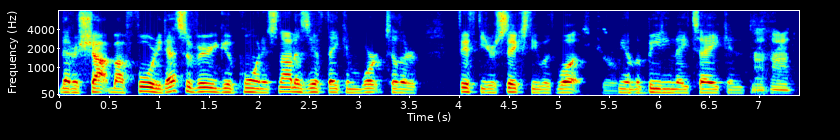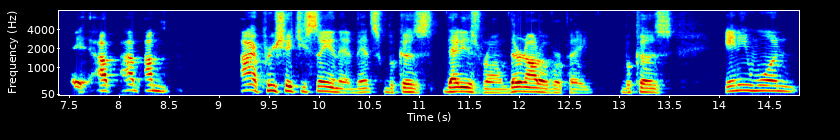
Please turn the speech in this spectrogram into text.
that are shot by 40. That's a very good point. It's not as if they can work till they're 50 or 60 with what you know the beating they take. And mm-hmm. I, I, I'm I appreciate you saying that, Vince, because that is wrong. They're not overpaid because anyone,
